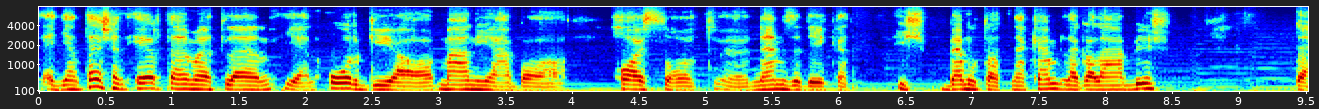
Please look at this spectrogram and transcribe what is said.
egy ilyen teljesen értelmetlen, ilyen orgia, mániába hajszolt nemzedéket is bemutat nekem legalábbis, de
